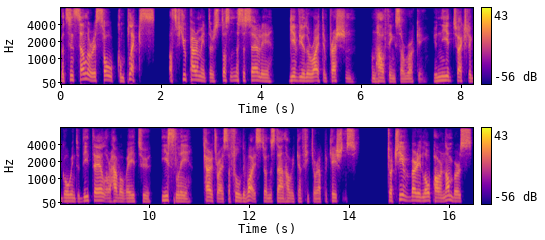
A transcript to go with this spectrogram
But since cellular is so complex, a few parameters doesn't necessarily give you the right impression on how things are working. You need to actually go into detail or have a way to easily characterize a full device to understand how it can fit your applications. To achieve very low power numbers,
